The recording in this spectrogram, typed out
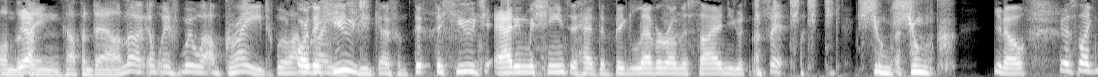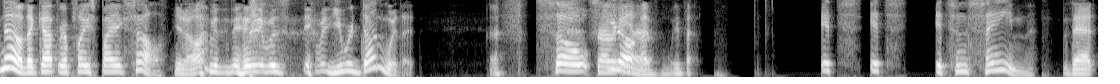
on the Yeah. thing up and down"? Look, if we will upgrade, we'll upgrade. Or the huge You go from the, the huge adding machines that had the big lever on the side, and you go That's it. shunk shunk. You know, it's like no, that got replaced by Excel. You know, I mean, it was, it you were done with it. So, so you know, we, it's it's it's insane that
